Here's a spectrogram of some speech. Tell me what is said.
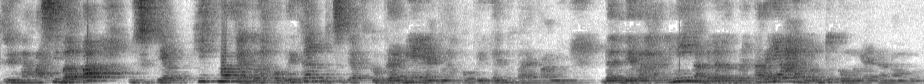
Terima kasih Bapak untuk setiap hikmat yang telah kau berikan, untuk setiap keberanian yang telah kau berikan kepada kami. Dan biarlah hari ini kami dapat berkarya hanya untuk kemuliaan namamu.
